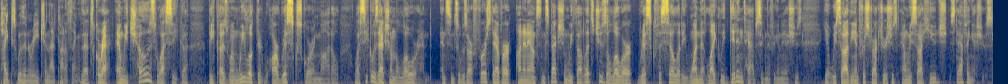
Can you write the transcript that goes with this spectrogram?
pipes within reach and that kind of thing. That's correct. And we chose Waseca because when we looked at our risk scoring model Waseca was actually on the lower end and since it was our first ever unannounced inspection, we thought let's choose a lower risk facility, one that likely didn't have significant issues. Yet we saw the infrastructure issues and we saw huge staffing issues.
